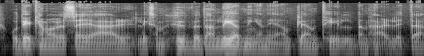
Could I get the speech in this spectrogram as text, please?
Och det kan man väl säga är liksom huvudanledningen egentligen till den här lite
